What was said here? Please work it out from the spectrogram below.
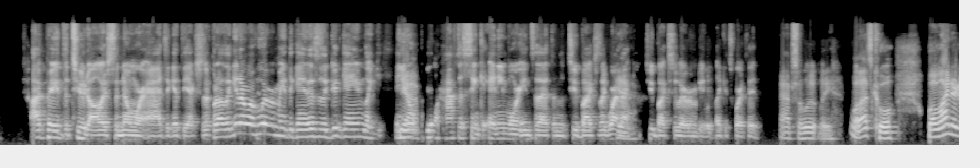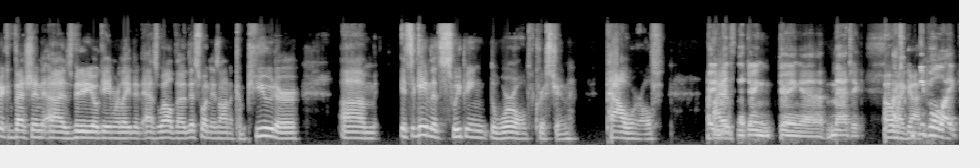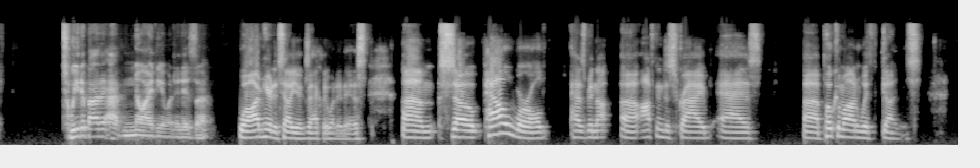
I paid the two dollars to no more ads and get the extra stuff. But I was like, you know what? Whoever made the game, this is a good game. Like, you Yeah. don't you don't have to sink any more into that than the two bucks. It's like, why Yeah. not two bucks? Whoever made it, like, it's worth it. Absolutely. Well, that's cool. Well, my nerd confession uh, is video game related as well, though. This one is on a computer. Um, it's a game that's sweeping the world, Christian. Palworld. Oh, you I- mentioned that during during uh Magic. Oh I've my god. People like tweet about it. I have no idea what it is though. Well, I'm here to tell you exactly what it is. Um, so, Palworld has been uh, often described as uh, Pokemon with guns,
